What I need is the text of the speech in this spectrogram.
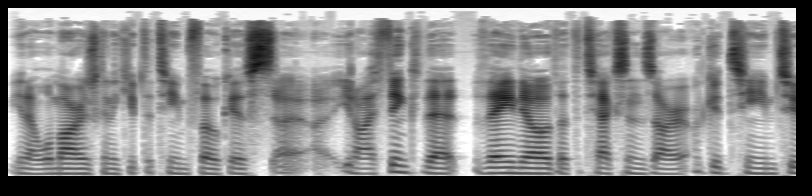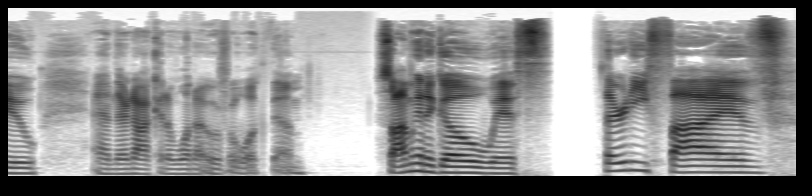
You know, Lamar is going to keep the team focused. Uh, you know, I think that they know that the Texans are a good team too, and they're not going to want to overlook them. So I'm going to go with 35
